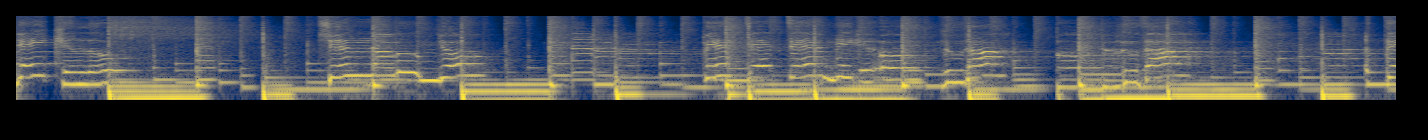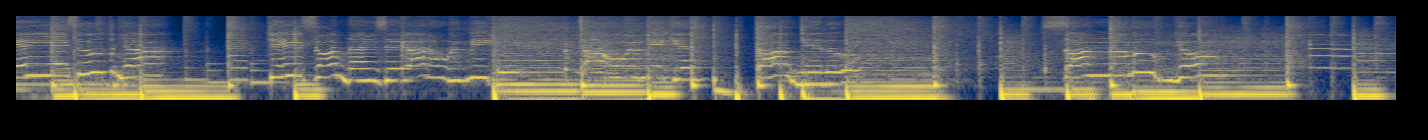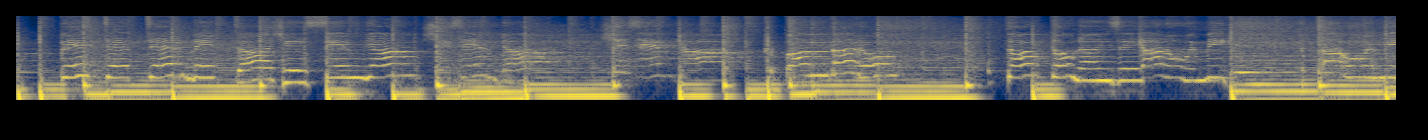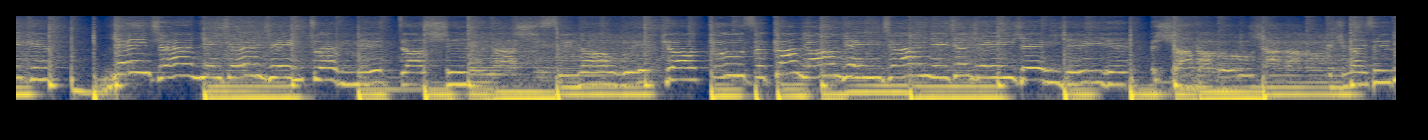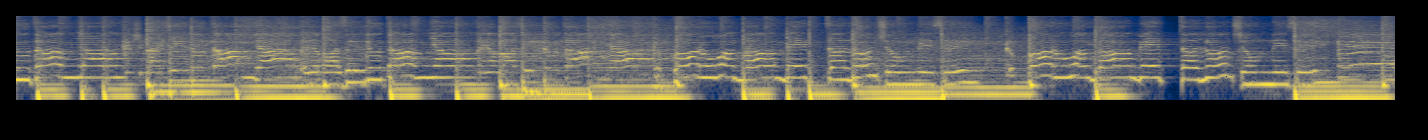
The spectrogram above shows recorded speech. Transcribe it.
Naked love တာယေစင်မြယေစင်မြယေစင်မြကပန်ဒါရောတော့တော့နိုင်စေကတော့ဝင်မိခင်တော့ဝင်မိခင်ငိမ့်ချမ်းငိမ့်ချမ်းငိမ့်တွဲနေတာရှိစင်နာဝေဖြတ်သူစကားများငိမ့်ချမ်းငိ ကြုံနေစေက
